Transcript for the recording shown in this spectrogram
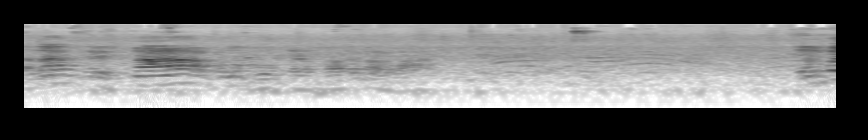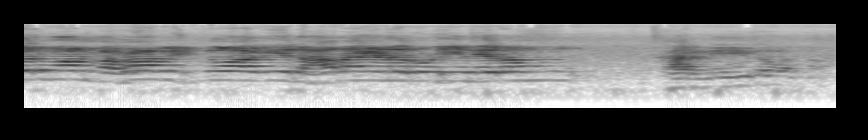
அதான் கிருஷ்ணா அப்படின்னு கூப்பிட்டேன் பக்கத்துல எம்பெருமான் மகாவிஷ்ணுவாகிய நாராயணருடைய நிறம் கர்ணீர வண்ணம்.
